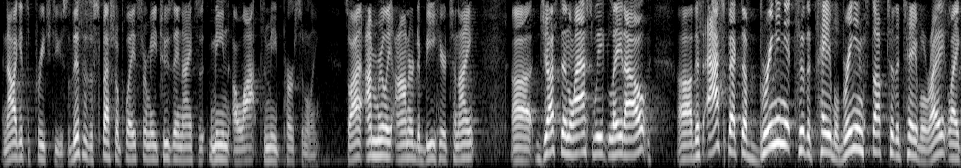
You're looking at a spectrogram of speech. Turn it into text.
And now I get to preach to you. So this is a special place for me. Tuesday nights mean a lot to me personally. So I, am really honored to be here tonight. Uh, Justin last week laid out uh, this aspect of bringing it to the table, bringing stuff to the table, right? Like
